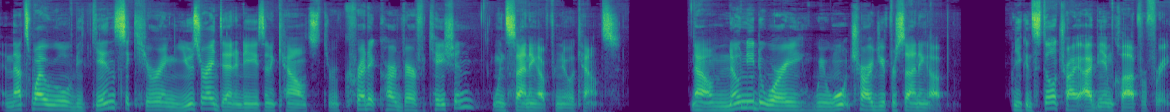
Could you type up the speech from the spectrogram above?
and that's why we will begin securing user identities and accounts through credit card verification when signing up for new accounts. Now, no need to worry, we won't charge you for signing up. You can still try IBM Cloud for free.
